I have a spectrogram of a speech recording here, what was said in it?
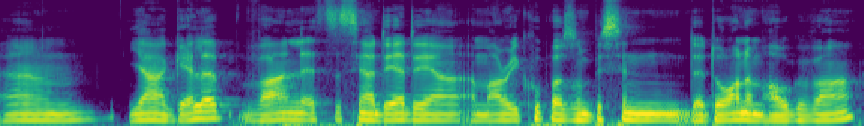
Ähm, ja, Gallup war letztes Jahr der, der Amari Cooper so ein bisschen der Dorn im Auge war.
